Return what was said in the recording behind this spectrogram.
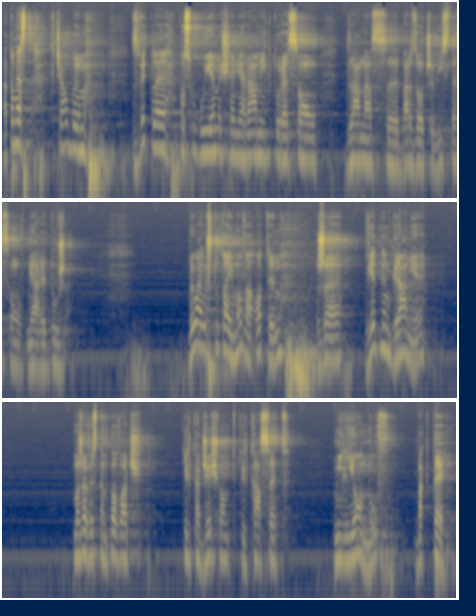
Natomiast chciałbym, zwykle posługujemy się miarami, które są dla nas e, bardzo oczywiste, są w miarę duże. Była już tutaj mowa o tym, że w jednym gramie może występować kilkadziesiąt, kilkaset milionów bakterii.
